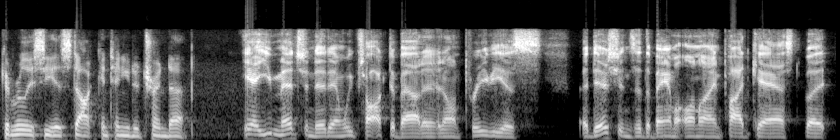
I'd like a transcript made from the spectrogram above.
could really see his stock continue to trend up. Yeah, you mentioned it, and we've talked about it on previous editions of the Bama Online podcast. But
